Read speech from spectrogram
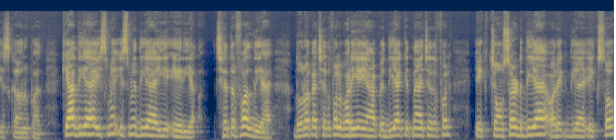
इसका अनुपात। क्या दिया है इसमें? इसमें दिया है ये एरिया, क्षेत्रफल दिया है। दोनों का क्षेत्रफल भरिए, यहाँ पे दिया कितना है क्षेत्रफल? एक चौंसठ दिया है और एक दिया है एक सौ।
